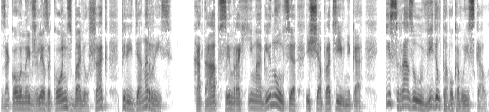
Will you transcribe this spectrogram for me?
Закованный в железо конь сбавил шаг, перейдя на рысь. Хатаб, сын Рахима, оглянулся, ища противника, и сразу увидел того, кого искал.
